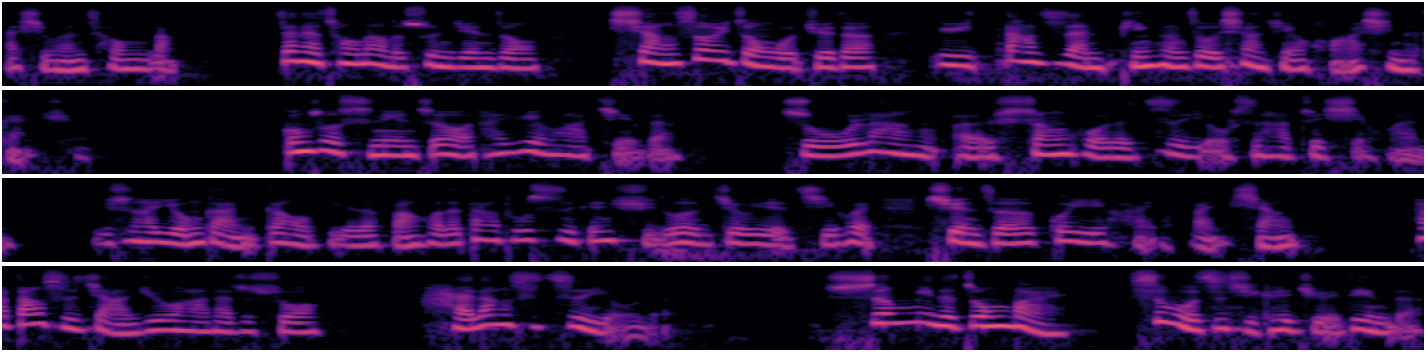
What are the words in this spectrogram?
还喜欢冲浪。在那冲浪的瞬间中，享受一种我觉得与大自然平衡之后向前滑行的感觉。工作十年之后，他越发觉得逐浪而生活的自由是他最喜欢。于是他勇敢告别了繁华的大都市跟许多的就业机会，选择归于海返乡。他当时讲一句话，他是说：“海浪是自由的，生命的钟摆是我自己可以决定的。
